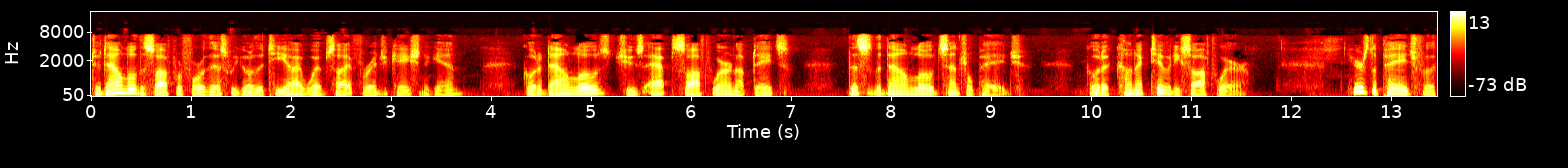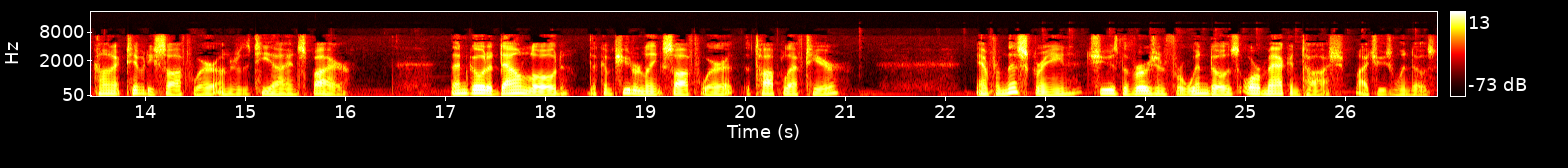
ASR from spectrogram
To download the software for this, we go to the TI website for education again. Go to Downloads, choose App Software and Updates. This is the Download Central page. Go to Connectivity Software. Here's the page for the connectivity software under the TI Nspire. Then go to Download the Computer Link software at the top left here. And from this screen, choose the version for Windows or Macintosh. I choose Windows.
